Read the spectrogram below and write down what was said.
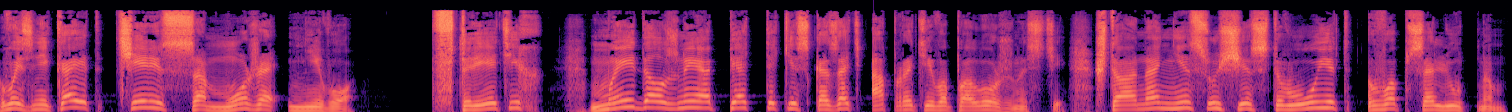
возникает через само же него. В-третьих, мы должны опять-таки сказать о противоположности, что она не существует в абсолютном,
